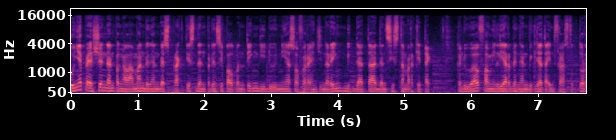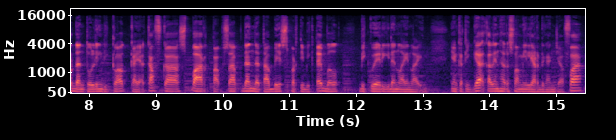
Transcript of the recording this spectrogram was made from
punya passion dan pengalaman dengan best practice dan prinsipal penting di dunia software engineering, big data, dan sistem arsitek. Kedua, familiar dengan big data infrastruktur dan tooling di cloud kayak Kafka, Spark, PubSub, dan database seperti Bigtable, BigQuery, dan lain-lain. Yang ketiga, kalian harus familiar dengan Java.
